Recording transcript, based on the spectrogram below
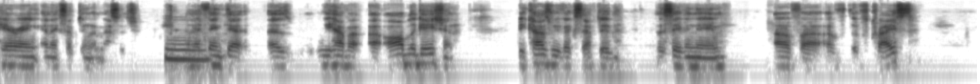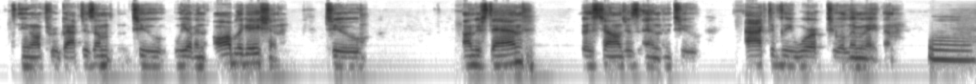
hearing and accepting the message. Mm. And I mm. think that as we have a, a obligation because we've accepted the saving name of, uh, of, of Christ, you know, through baptism, to we have an obligation to understand those challenges and, and to actively work to eliminate them. Mm.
